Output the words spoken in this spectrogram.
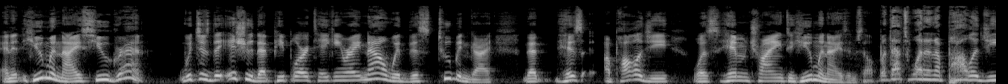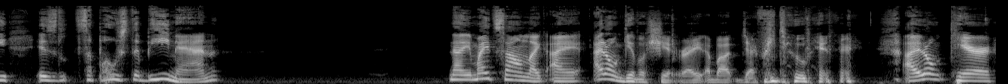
and it humanized Hugh Grant which is the issue that people are taking right now with this Toobin guy, that his apology was him trying to humanize himself. But that's what an apology is supposed to be, man. Now it might sound like I I don't give a shit, right, about Jeffrey Toobin. I don't care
